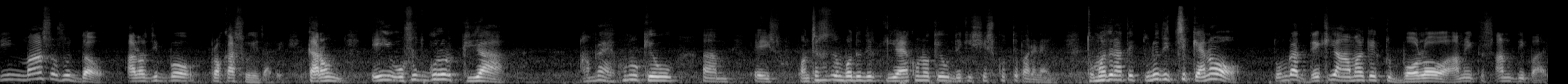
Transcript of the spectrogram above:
তিন মাস ওষুধ দাও আলোজিব্য প্রকাশ হয়ে যাবে। কারণ এই ওষুধগুলোর ক্রিয়া, আমরা এখনও কেউ এই পঞ্চাশ পদ্ধতির ক্রিয়া এখনও কেউ দেখি শেষ করতে পারে নাই। তোমাদের হাতে তুলে দিচ্ছি কেন? তোমরা দেখি আমাকে একটু বলো, আমি একটু শান্তি পাই।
